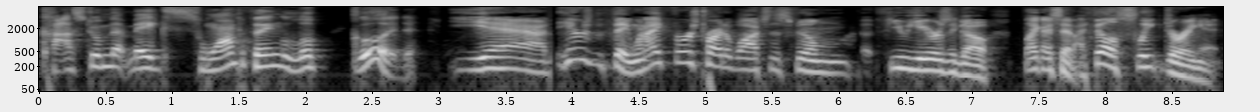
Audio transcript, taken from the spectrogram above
costume that makes Swamp Thing look good. Yeah. Here's the thing. When I first tried to watch this film a few years ago, like I said, I fell asleep during it.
